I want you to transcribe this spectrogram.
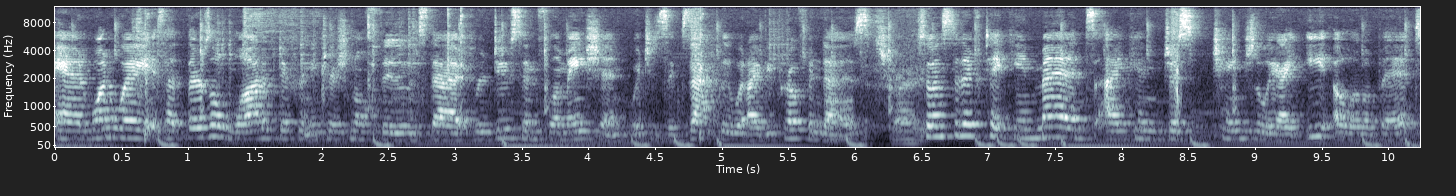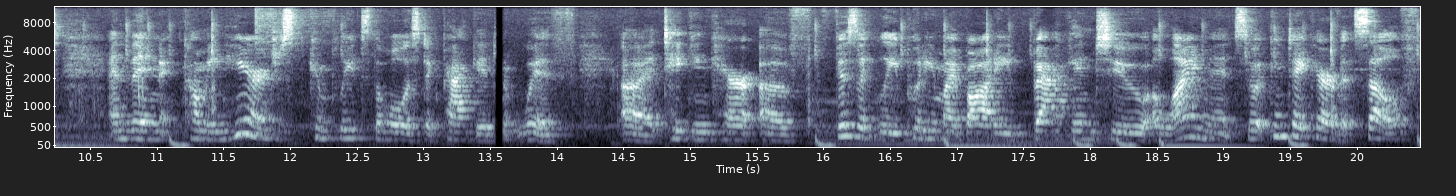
and one way is that there's a lot of different nutritional foods that reduce inflammation, which is exactly what ibuprofen does. Right. So instead of taking meds, I can just change the way I eat a little bit, and then coming here just completes the holistic package with uh, taking care of physically putting my body back into alignment so it can take care of itself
